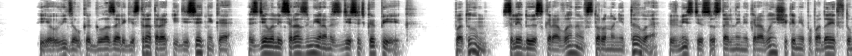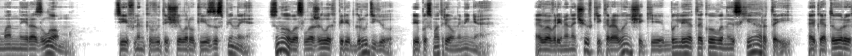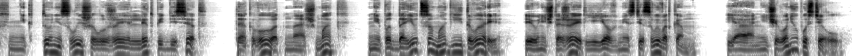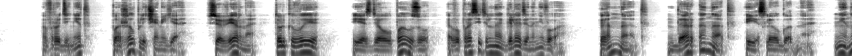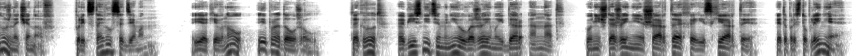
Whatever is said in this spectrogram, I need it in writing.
Я увидел, как глаза регистратора и десятника сделались размером с 10 копеек. Потом, следуя с караваном в сторону Нитала, вместе с остальными караванщиками попадает в туманный разлом. Тифлинг вытащил руки из-за спины, снова сложил их перед грудью и посмотрел на меня. Во время ночевки караванщики были атакованы с Хиартой, о которых никто не слышал уже лет пятьдесят. Так вот, наш маг не поддается магии твари и уничтожает ее вместе с выводком. Я ничего не упустил? Вроде нет, пожал плечами я. Все верно, только вы... Я сделал паузу, вопросительно глядя на него. «Аннат. Дар Аннат, если угодно. Не нужно чинов», — представился демон. Я кивнул и продолжил. «Так вот, объясните мне, уважаемый Дар Аннат, уничтожение Шартаха из Хиарты – это преступление?»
